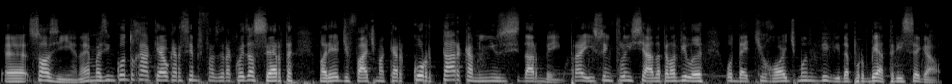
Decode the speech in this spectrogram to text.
uh, sozinha, né? Mas enquanto Raquel quer sempre fazer a coisa certa, Maria de Fátima quer cortar caminhos e se dar bem. Para isso é influenciada pela vilã Odette Reutemann, vivida por Beatriz Segal.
